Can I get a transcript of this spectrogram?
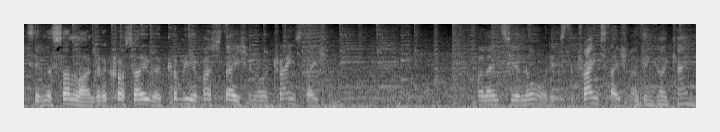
it's in the sunlight. I'm going to cross over. Could be a bus station or a train station. Valencia Nord. It's the train station I think I came.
